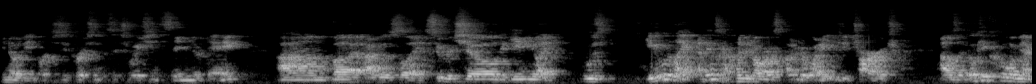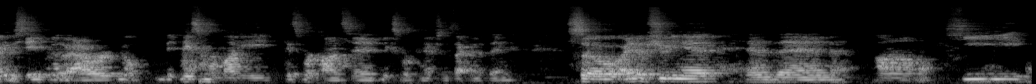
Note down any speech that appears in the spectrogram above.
you know, the emergency person in the situation saving their day. Um, but I was like super chill. They gave me like it was even like I think it was like hundred dollars under what I usually charge. I was like, okay, cool. I mean, I could just stay for another hour, you know, make some more money, get some more content, make some more connections, that kind of thing. So I ended up shooting it, and then um, he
